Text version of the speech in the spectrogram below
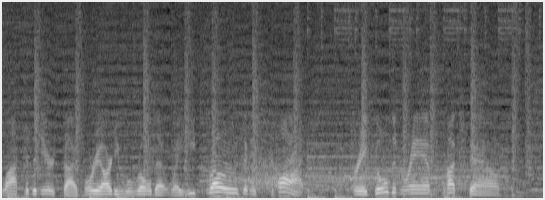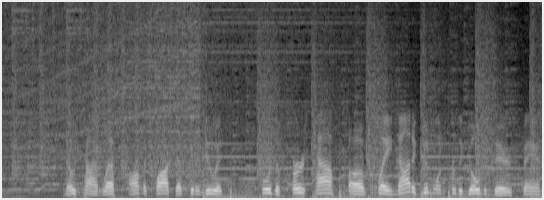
Block to the near side. Moriarty will roll that way. He throws and it's caught for a Golden Ram touchdown. No time left on the clock. That's going to do it for the first half of play. Not a good one for the Golden Bears fans.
